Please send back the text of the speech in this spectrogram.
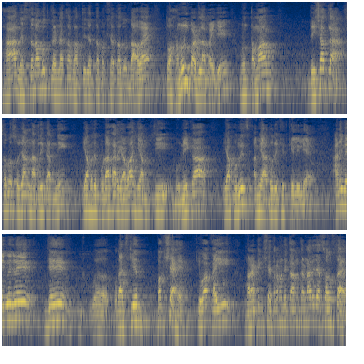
हा नेस्तनाबूत करण्याचा भारतीय जनता पक्षाचा जो डाव आहे तो हाणून पाडला पाहिजे. म्हणून तमाम देशातल्या सर्व सुजान नागरिकांनी यामध्ये पुढाकार घ्यावा. ही आमची भूमिका. यापूर्वीच आम्ही अधोरेखित केलेली आहे. आणि वेगवेगळे जे राजकीय पक्ष आहेत किंवा काही मराठी क्षेत्रामध्ये काम करणाऱ्या ज्या संस्था आहेत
